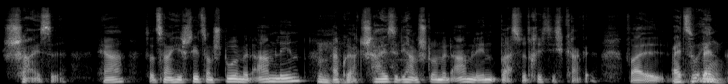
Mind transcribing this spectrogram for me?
scheiße, ja, sozusagen hier steht so ein Stuhl mit Armlehnen. Mhm. Ich habe gedacht, scheiße, die haben einen Stuhl mit Armlehnen, das wird richtig kacke. Weil, weil zu wenn, eng.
